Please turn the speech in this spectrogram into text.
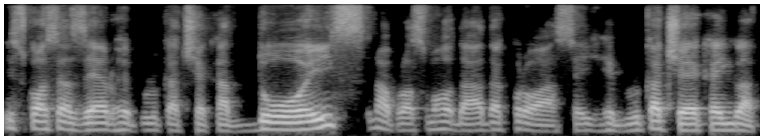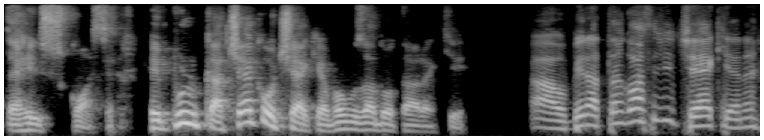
Escócia 0, República Tcheca 2. Na próxima rodada, Croácia e República Tcheca, Inglaterra e Escócia. República Tcheca ou Tchequia? Vamos adotar aqui. Ah, o Biratã gosta de Tchequia, né?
